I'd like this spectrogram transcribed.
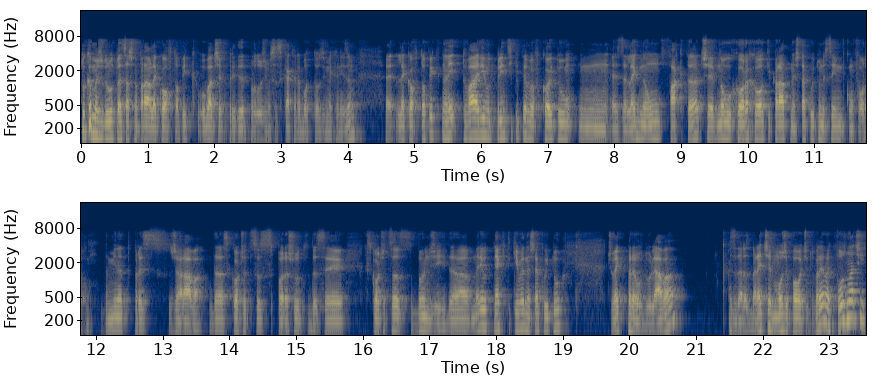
тук, между другото, е сега ще направя леко оф топик, обаче преди да продължим с как работи този механизъм, е, леко оф топик, нали, това е един от принципите, в който м- е залегнал факта, че много хора ходят и правят неща, които не са им комфортни. Да минат през жарава, да скочат с парашут, да се скочат с бънджи, да, нали, от някакви такива неща, които човек преодолява за да разбере, че може повечето време. Какво значи,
